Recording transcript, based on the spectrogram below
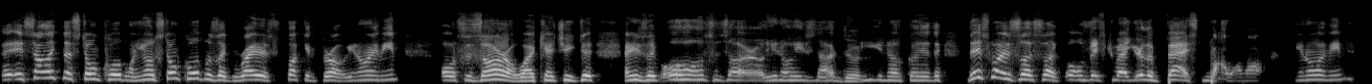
It's not like the Stone Cold one. You know, Stone Cold was like right at his fucking throat. You know what I mean? Oh, Cesaro, why can't you do? And he's like, oh, Cesaro, you know, he's not, Dude. you know, good. This one is less like, oh, Vince McMahon, you're the best. Blah, blah, blah. You know what I mean?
